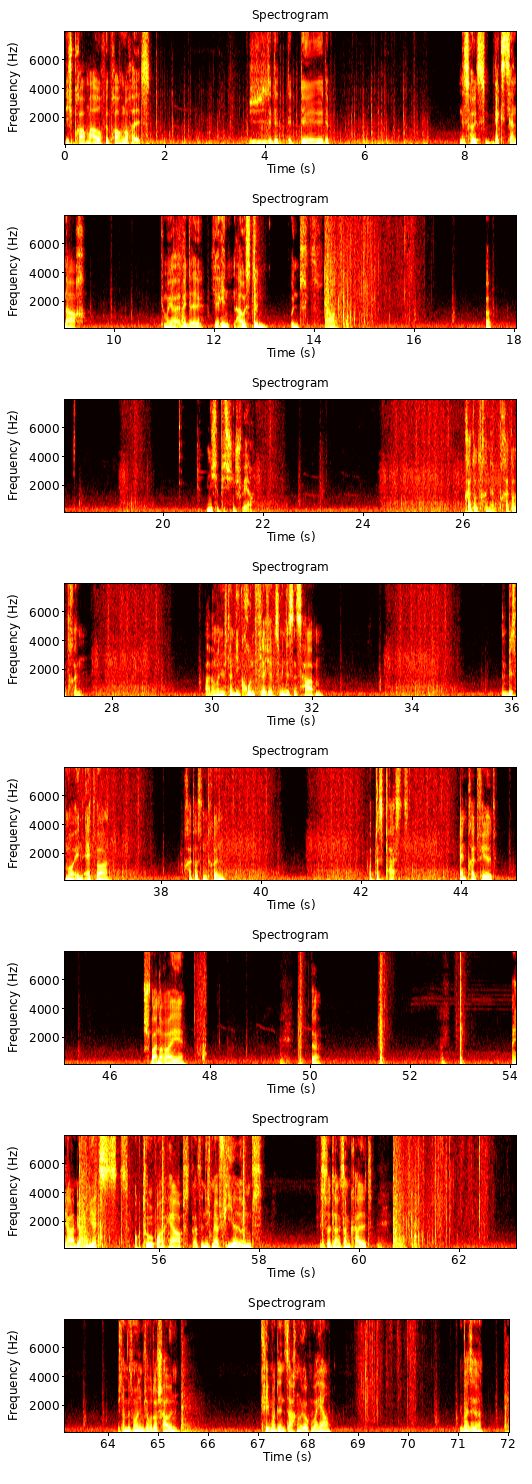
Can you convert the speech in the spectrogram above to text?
Ich brauchen wir auch. Wir brauchen noch Holz. Und das Holz wächst ja nach. Können wir ja eventuell hier hinten ausdünnen und ja. Oh. Bin ich ein bisschen schwer. Bretter drin, Bretter drin. Aber wenn wir nämlich dann die Grundfläche zumindest haben, Dann wissen wir in etwa, Bretter sind drin, ob das passt. Ein Brett fehlt. Schwanerei. So. Naja, wir haben jetzt Oktober, Herbst. Also nicht mehr viel und es wird langsam kalt. Da müssen wir nämlich wieder schauen, kriegen wir denn Sachen irgendwo her? Beziehungsweise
